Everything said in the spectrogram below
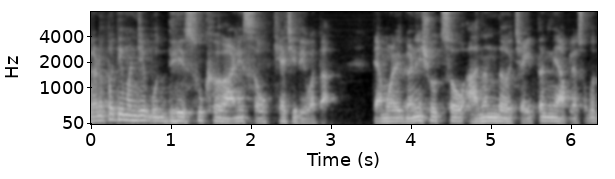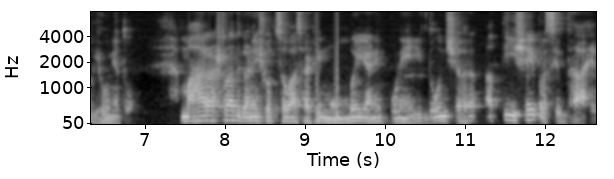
गणपती म्हणजे बुद्धी सुख आणि सौख्याची देवता. त्यामुळे गणेशोत्सव आनंद चैतन्य आपल्यासोबत घेऊन येतो. महाराष्ट्रात गणेशोत्सवासाठी मुंबई आणि पुणे ही दोन शहरं अतिशय प्रसिद्ध आहेत.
